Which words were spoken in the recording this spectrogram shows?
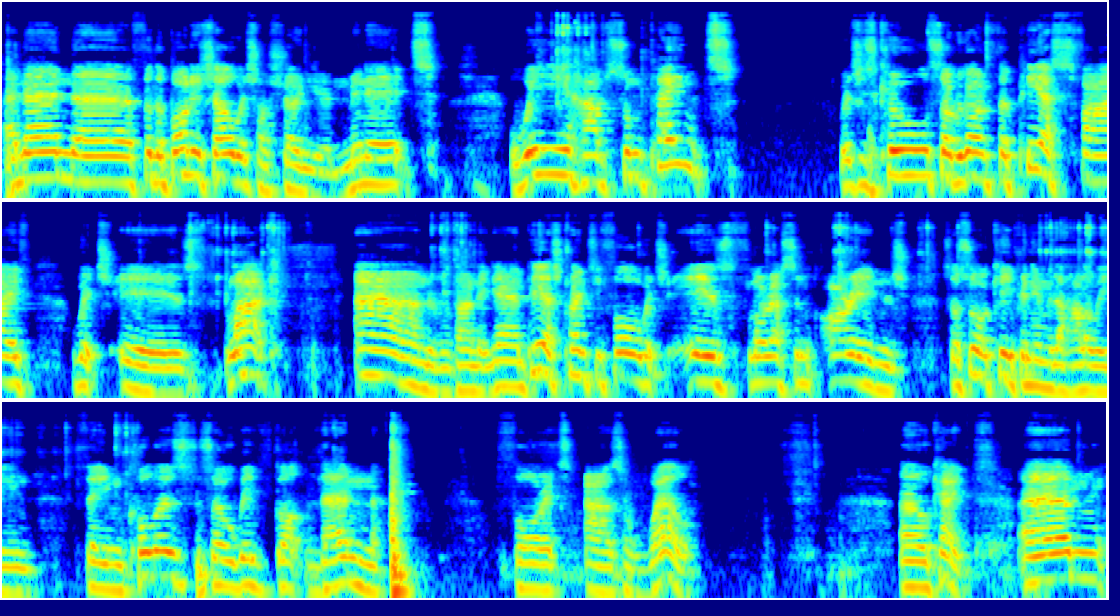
And then uh, for the body shell, which I'll show you in a minute, we have some paint, which is cool. So we're going for the PS5, which is black. And we found it again, PS24, which is fluorescent orange. So sort of keeping in with the Halloween theme colours. So we've got them for it as well. Okay, um,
